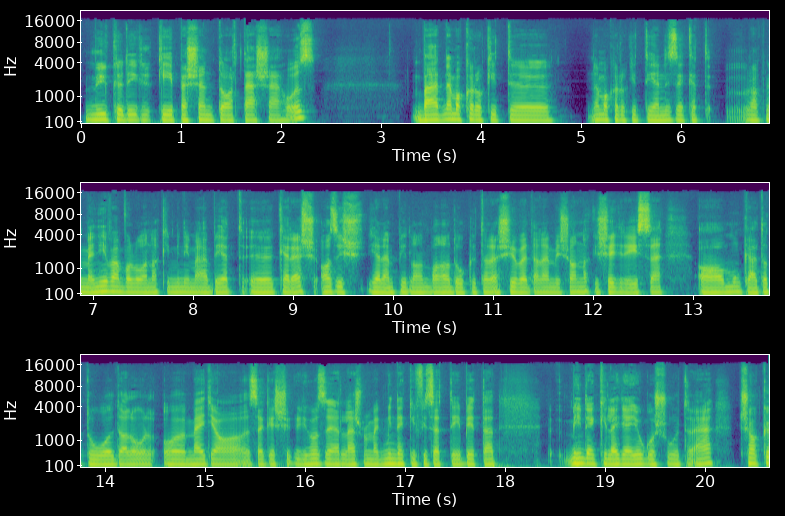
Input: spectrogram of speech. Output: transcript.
működik képesen tartásához. Bár nem akarok itt nem akarok itt ilyen izéket rakni, mert nyilvánvalóan aki minimálbért keres, az is jelen pillanatban adóköteles jövedelem, és annak is egy része a munkáltató oldalról megy az egészségügyi hozzájárulásba, meg mindenki fizet TB-t, tehát mindenki legyen jogosult rá, csak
